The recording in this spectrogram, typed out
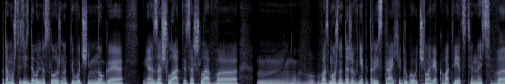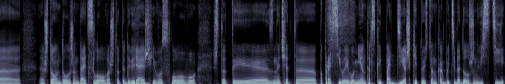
потому что здесь довольно сложно. Ты в очень многое зашла, ты зашла в возможно, даже в некоторые страхи другого человека, в ответственность, в что он должен дать слово, что ты доверяешь его слову, что ты, значит, попросила его менторской поддержки, то есть он как бы тебя должен вести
